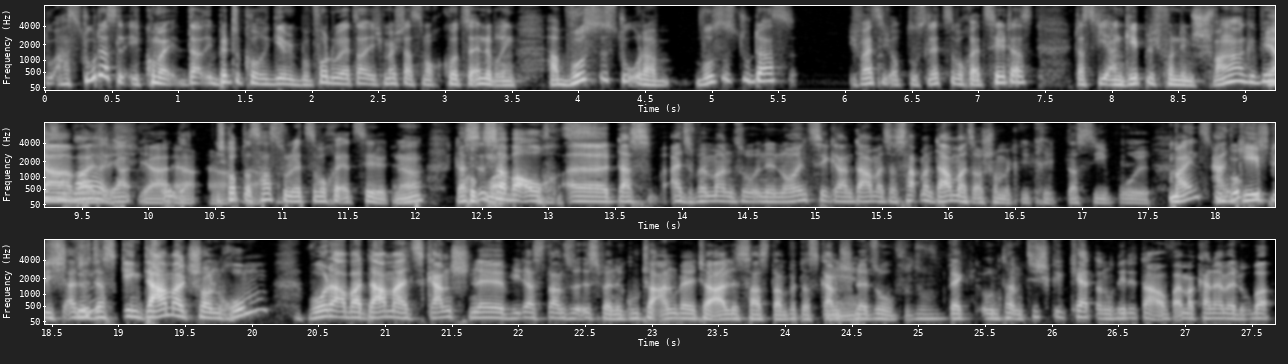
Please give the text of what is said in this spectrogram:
Du, hast du das? Guck mal, da, bitte korrigiere mich, bevor du jetzt sagst, ich möchte das noch kurz zu Ende bringen. Hab, wusstest du oder wusstest du das? Ich weiß nicht, ob du es letzte Woche erzählt hast, dass die angeblich von dem schwanger gewesen Ja, war. weiß ich. Ja, oh, ja, ich glaube, das ja. hast du letzte Woche erzählt, ne? Das Guck ist mal, aber auch, äh, das, also wenn man so in den 90ern damals, das hat man damals auch schon mitgekriegt, dass sie wohl Meinst du angeblich, also das ging damals schon rum, wurde aber damals ganz schnell, wie das dann so ist, wenn du gute Anwälte alles hast, dann wird das ganz Mhm. schnell so, so weg unterm Tisch gekehrt, dann redet da auf einmal keiner mehr drüber,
